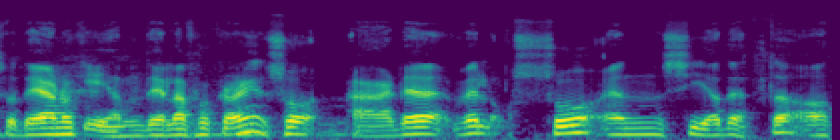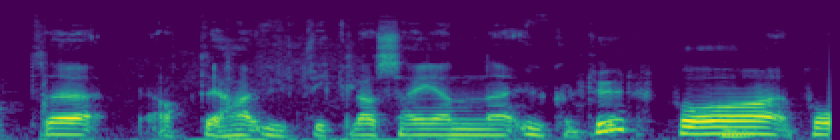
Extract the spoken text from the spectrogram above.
Så det er nok én del av forklaringen. Så er det vel også en side av dette at, eh, at det har utvikla seg en eh, ukultur på, på,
